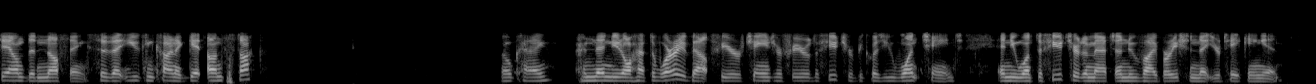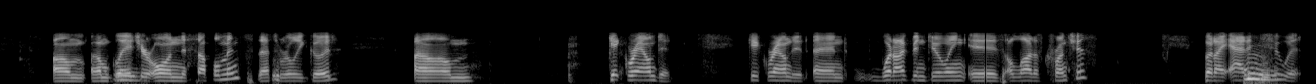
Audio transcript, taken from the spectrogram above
down to nothing so that you can kind of get unstuck. Okay, and then you don't have to worry about fear of change or fear of the future because you want change and you want the future to match a new vibration that you're taking in. Um, I'm glad Mm. you're on the supplements. That's really good. Um, get grounded. Get grounded. And what I've been doing is a lot of crunches, but I added Mm. to it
